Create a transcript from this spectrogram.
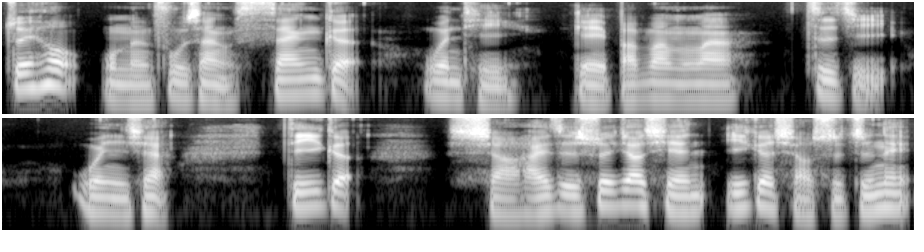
最后，我们附上三个问题给爸爸妈妈自己问一下。第一个，小孩子睡觉前一个小时之内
